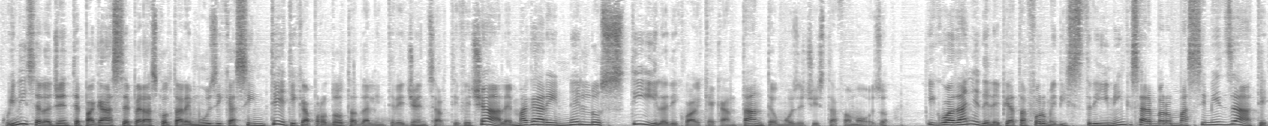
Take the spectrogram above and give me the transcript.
Quindi se la gente pagasse per ascoltare musica sintetica prodotta dall'intelligenza artificiale, magari nello stile di qualche cantante o musicista famoso, i guadagni delle piattaforme di streaming sarebbero massimizzati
